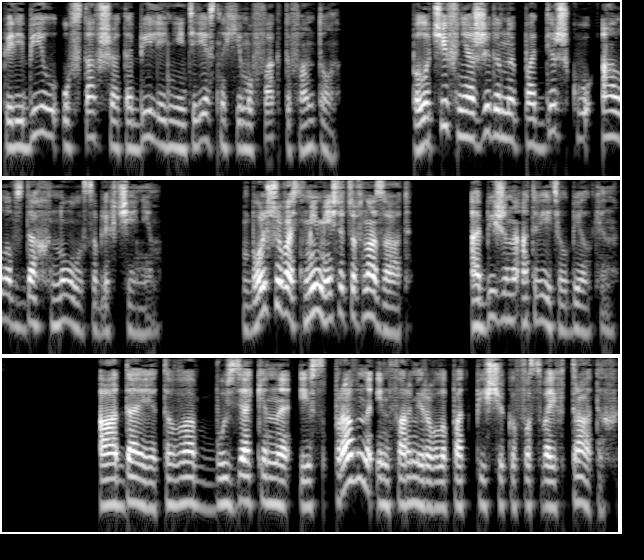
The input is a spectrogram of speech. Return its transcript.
Перебил уставший от обилия неинтересных ему фактов Антон. Получив неожиданную поддержку, Алла вздохнула с облегчением. «Больше восьми месяцев назад», — обиженно ответил Белкин. А до этого Бузякина исправно информировала подписчиков о своих тратах,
